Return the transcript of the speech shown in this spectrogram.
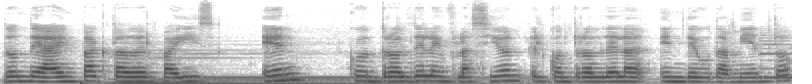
donde ha impactado el país en control de la inflación, el control del endeudamiento,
